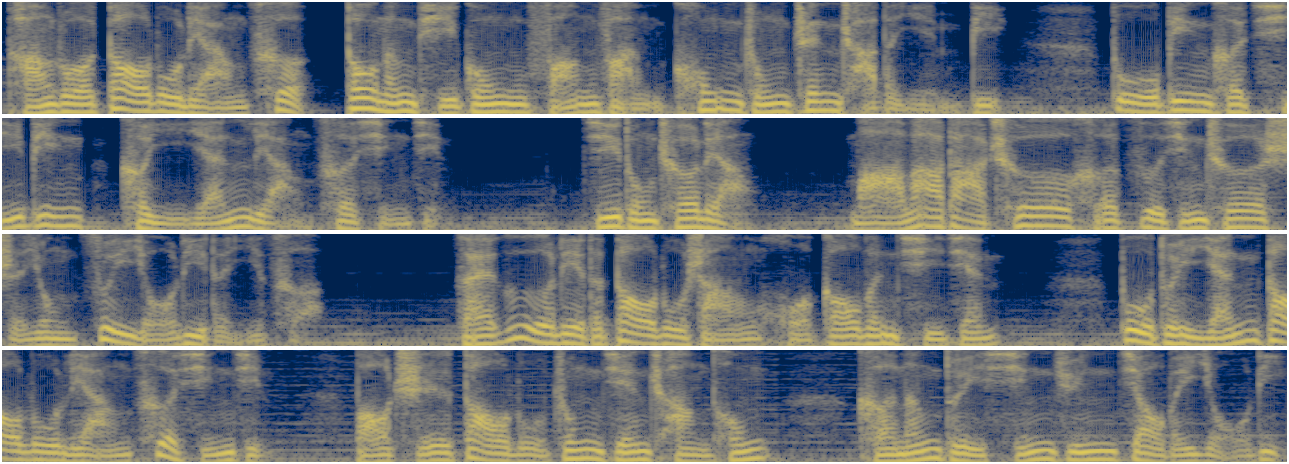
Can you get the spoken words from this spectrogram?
倘若道路两侧都能提供防范空中侦察的隐蔽，步兵和骑兵可以沿两侧行进。机动车辆、马拉大车和自行车使用最有利的一侧。在恶劣的道路上或高温期间，部队沿道路两侧行进，保持道路中间畅通。可能对行军较为有利。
